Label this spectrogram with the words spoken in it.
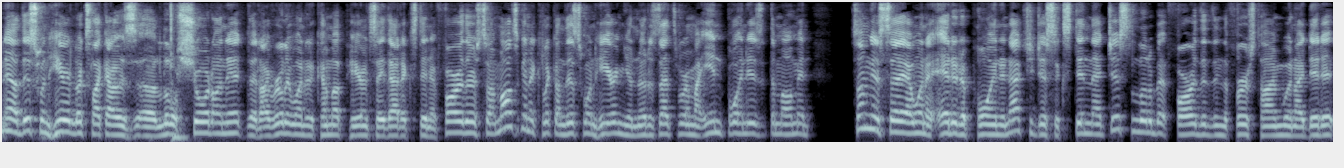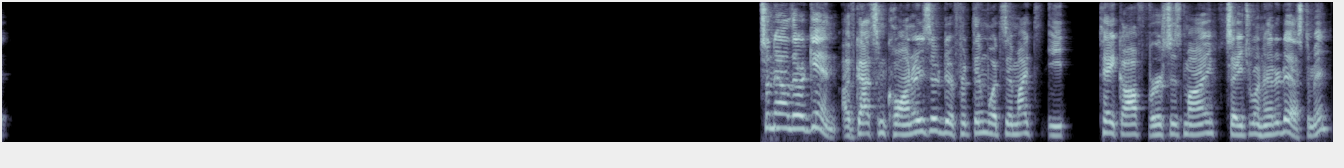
Now this one here looks like I was a little short on it that I really wanted to come up here and say that extend it farther. So I'm also going to click on this one here and you'll notice that's where my endpoint is at the moment. So I'm going to say I want to edit a point and actually just extend that just a little bit farther than the first time when I did it. So now there again, I've got some quantities that are different than what's in my takeoff versus my Sage 100 estimate.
